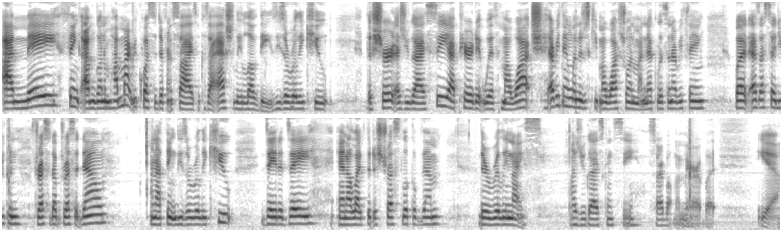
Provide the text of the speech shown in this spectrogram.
I may think I'm going to, I might request a different size because I actually love these. These are really cute. The shirt, as you guys see, I paired it with my watch. Everything, I'm going to just keep my watch on, my necklace and everything. But as I said, you can dress it up, dress it down. And I think these are really cute day to day. And I like the distressed look of them. They're really nice, as you guys can see. Sorry about my mirror, but yeah.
